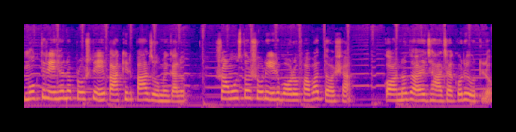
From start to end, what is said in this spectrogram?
মুক্তির এহেন প্রশ্নে পাখির পা জমে গেল। সমস্ত শরীর বরফ হবার দশা। কর্ণদয় ঝাঁঝা করে উঠল।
